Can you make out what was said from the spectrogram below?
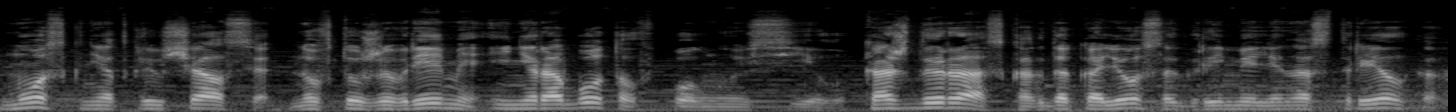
Мозг не отключался, но в то же время и не работал в полную силу. Каждый раз, когда колеса гремели на стрелках,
